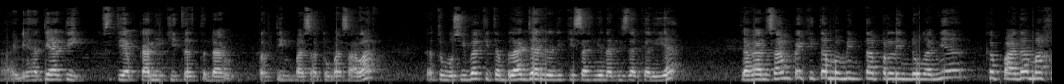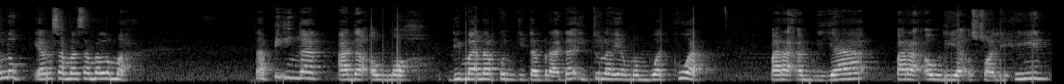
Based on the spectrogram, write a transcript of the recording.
Nah, ini hati-hati setiap kali kita sedang tertimpa satu masalah, satu musibah kita belajar dari kisahnya Nabi Zakaria Jangan sampai kita meminta perlindungannya kepada makhluk yang sama-sama lemah. Tapi ingat, ada Allah. Di mana pun kita berada, itulah yang membuat kuat. Para ambiya, para awliya salihin,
